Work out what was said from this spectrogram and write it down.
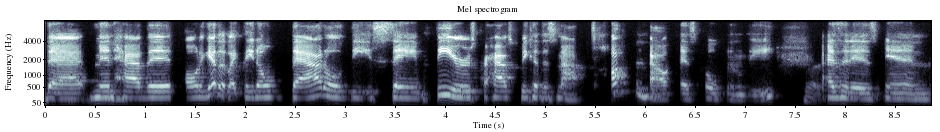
that men have it all together. Like they don't battle these same fears, perhaps because it's not talked about as openly right. as it is in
